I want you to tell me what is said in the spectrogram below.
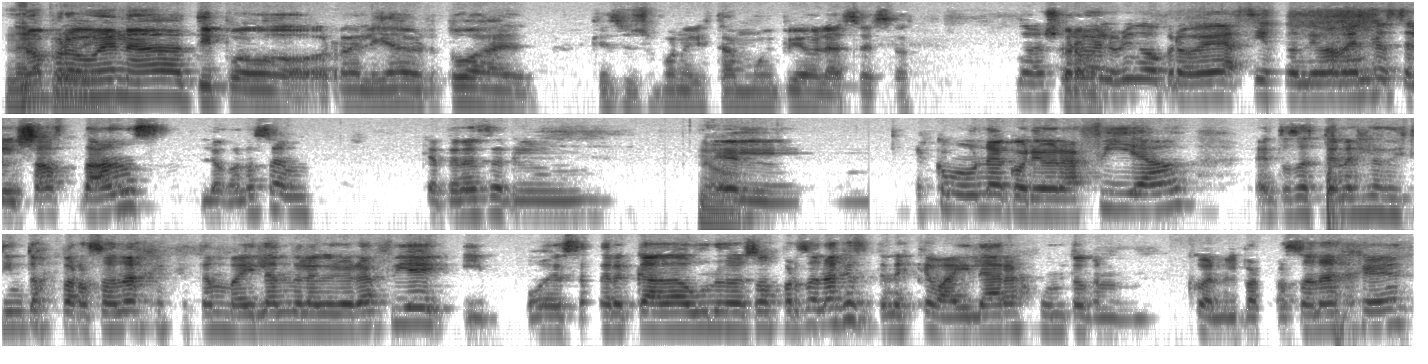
No, probé nada tipo realidad virtual, que se supone que están muy piolas esas. No, yo creo que lo único que probé así últimamente es el Just Dance. ¿Lo conocen? Que tenés el, el es como una coreografía, entonces tenés los distintos personajes que están bailando la coreografía y, y puede ser cada uno de esos personajes y tenés que bailar junto con, el personaje,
